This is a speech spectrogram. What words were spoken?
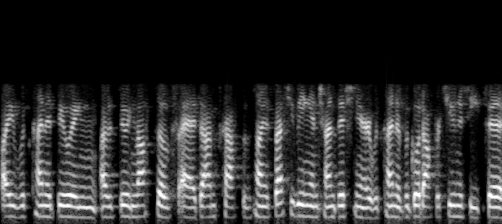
I was kind of doing, I was doing lots of uh, dance classes at the time, especially being in transition year. It was kind of a good opportunity to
